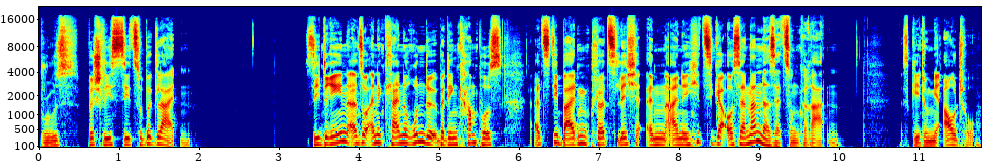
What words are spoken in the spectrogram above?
Bruce beschließt sie zu begleiten. Sie drehen also eine kleine Runde über den Campus, als die beiden plötzlich in eine hitzige Auseinandersetzung geraten. Es geht um ihr Auto.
